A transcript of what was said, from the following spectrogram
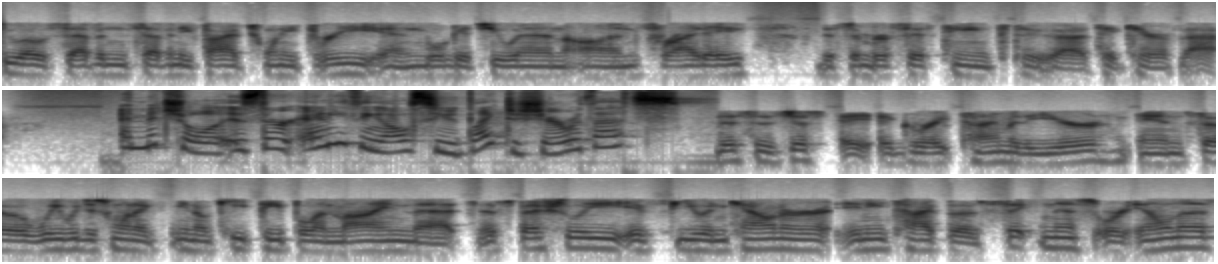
207 7523 and we'll get you in on Friday, December 15th to uh, take care of that. And Mitchell, is there anything else you'd like to share with us? This is just a, a great time of the year, and so we would just want to, you know, keep people in mind that, especially if you encounter any type of sickness or illness,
